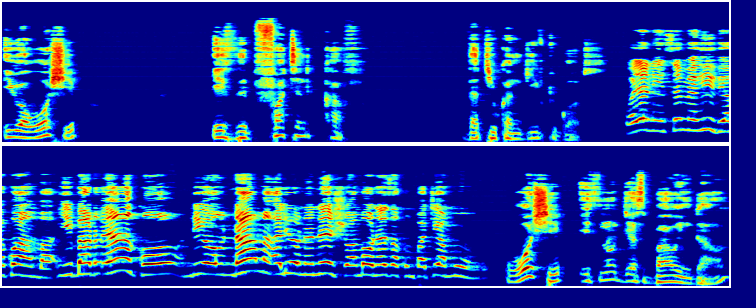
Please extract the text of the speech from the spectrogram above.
your worship is the fattened calf that you can give to god. Kwa hiyo niseme hivi ya kwamba ibada yako ndiyo ndama aliyononeshwa ambao unaweza kumpatia mungu. Worship is not just bowing down.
